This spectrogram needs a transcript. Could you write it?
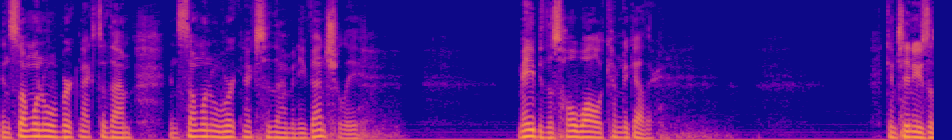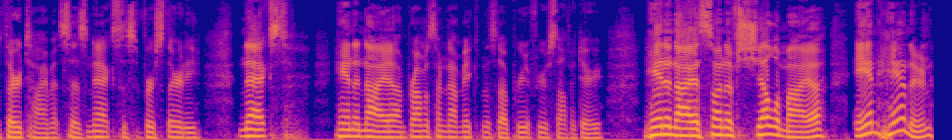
and someone will work next to them and someone will work next to them. And eventually maybe this whole wall will come together. Continues a third time. It says next this is verse 30 next hananiah i promise i'm not making this up read it for yourself i dare you hananiah son of shelemiah and hanun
